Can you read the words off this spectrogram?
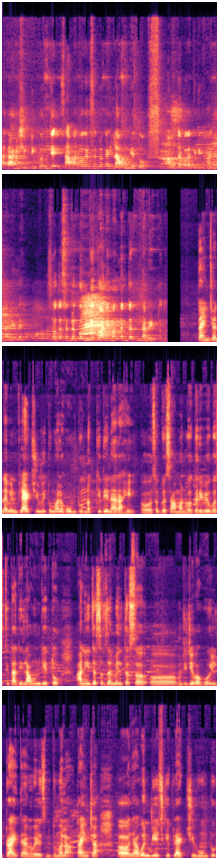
आता आम्ही शिफ्टिंग करू. म्हणजे सामान वगैरे सगळं काही लावून घेतो. अहो तर बघा किती घाण झालेलं आहे. सो आता सगळं करून घेतो आणि मग नंतर पुन्हा भेटतो ताईंच्या नवीन फ्लॅटची मी तुम्हाला होम टूर नक्की देणार आहे. सगळं सामान वगैरे व्यवस्थित आधी लावून घेतो. आणि जसं जमेल तसं म्हणजे जेव्हा होईल ट्राय त्यावेळेस मी तुम्हाला ताईंच्या ह्या वन बी एच के फ्लॅटची होम टूर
